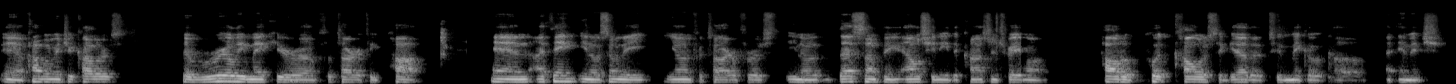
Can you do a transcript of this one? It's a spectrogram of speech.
you know, complementary colors that really make your uh, photography pop. And I think, you know, some of the young photographers, you know, that's something else you need to concentrate on how to put colors together to make a, a an image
